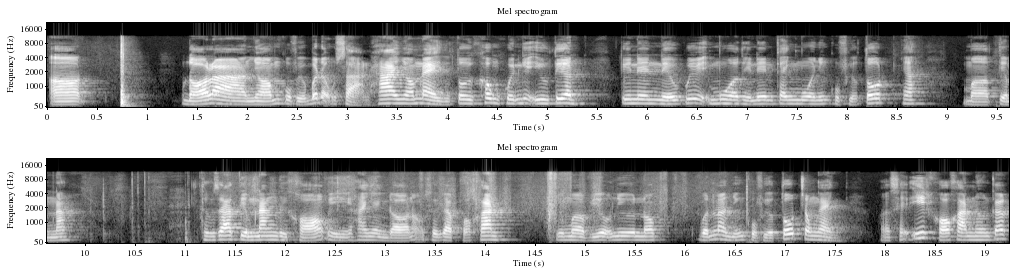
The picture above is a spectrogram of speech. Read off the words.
À, đó là nhóm cổ phiếu bất động sản. Hai nhóm này thì tôi không khuyến nghị ưu tiên tuy nhiên nếu quý vị mua thì nên canh mua những cổ phiếu tốt nhá mà tiềm năng. Thực ra tiềm năng thì khó vì hai ngành đó nó sẽ gặp khó khăn nhưng mà ví dụ như nó vẫn là những cổ phiếu tốt trong ngành và sẽ ít khó khăn hơn các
